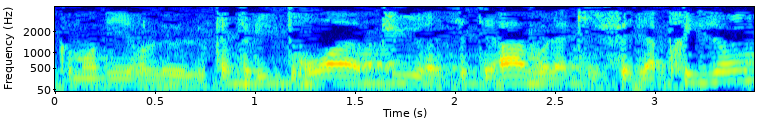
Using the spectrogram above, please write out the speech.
comment dire, le, catholique droit pur, etc., voilà qu'il fait de la prison.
